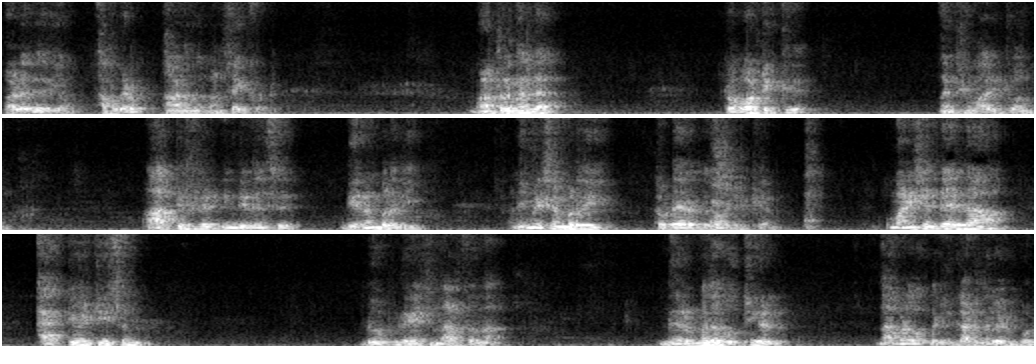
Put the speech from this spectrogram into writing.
വളരെയധികം അപകടം ആണെന്ന് മനസ്സിലാക്കിക്കൊണ്ട് മാത്രമല്ല റൊബോട്ടിക് മനുഷ്യന്മാരിട്ട് വന്നു. ആർട്ടിഫിഷ്യൽ ഇന്റലിജൻസ് ദിനം പ്രതി നിമിഷം പ്രതി അവിടെ കൊണ്ടിരിക്കുകയാണ് മനുഷ്യന്റെ എല്ലാ ആക്ടിവിറ്റീസും ഡ്യൂപ്ലിക്കേഷൻ നടത്തുന്ന നിർമ്മിത ബുദ്ധികൾ നമ്മുടെ മുമ്പിൽ കടന്നു വരുമ്പോൾ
